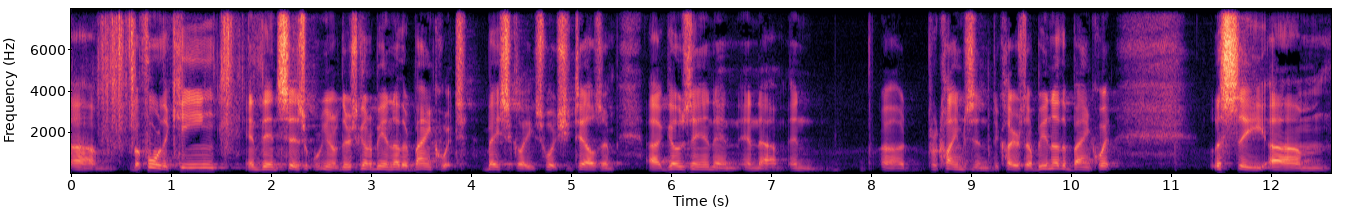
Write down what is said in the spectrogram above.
um, before the king and then says, you know, there's going to be another banquet, basically, is what she tells him. Uh, goes in and, and, uh, and uh, proclaims and declares there'll be another banquet. Let's see, um,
